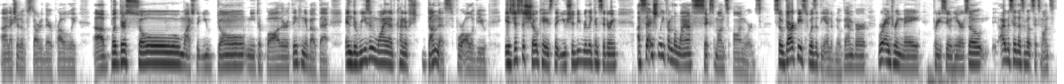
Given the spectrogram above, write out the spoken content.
Uh, and I should have started there probably. Uh, but there's so much that you don't need to bother thinking about that. And the reason why I've kind of done this for all of you is just to showcase that you should be really considering essentially from the last six months onwards. So Dark Beast was at the end of November. We're entering May pretty soon here. So I would say that's about six months.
